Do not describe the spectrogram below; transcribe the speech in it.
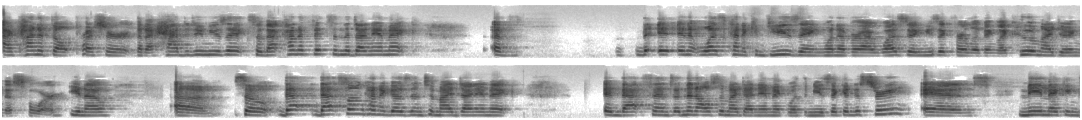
I kind of felt pressure that I had to do music. So that kind of fits in the dynamic of, and it was kind of confusing whenever I was doing music for a living. Like, who am I doing this for? You know? Um, so that, that song kind of goes into my dynamic in that sense. And then also my dynamic with the music industry and me making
